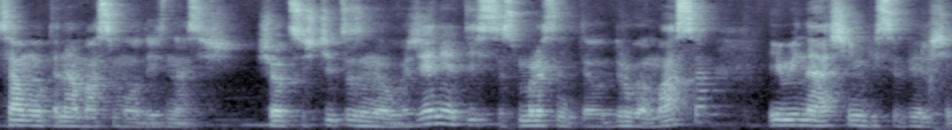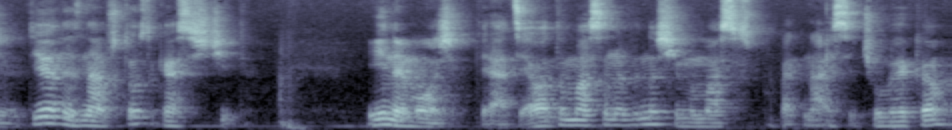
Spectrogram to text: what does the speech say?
Само от една маса мога да изнасяш. Защото се счита за неуважение, ти си с мръсните от друга маса и минаваш и ги събираш и на тия, не знам защо, така се счита. И не може. Трябва цялата маса наведнъж, има маса с по 15 човека.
